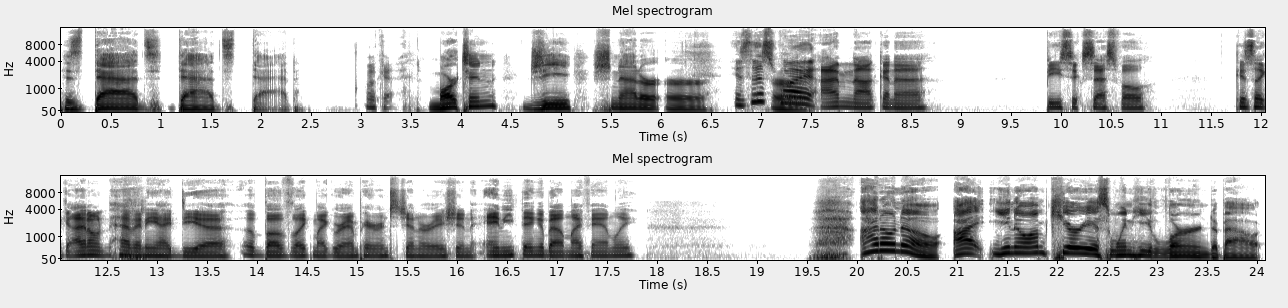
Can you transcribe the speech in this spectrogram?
His dad's dad's dad. Okay. martin g. Schnatterer Is this why I'm not gonna be successful? Because like I don't have any idea above like my grandparents' generation anything about my family. I don't know. I you know, I'm curious when he learned about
